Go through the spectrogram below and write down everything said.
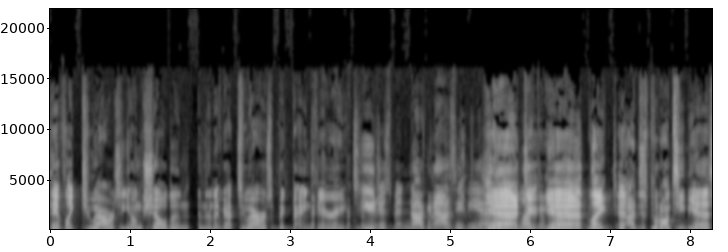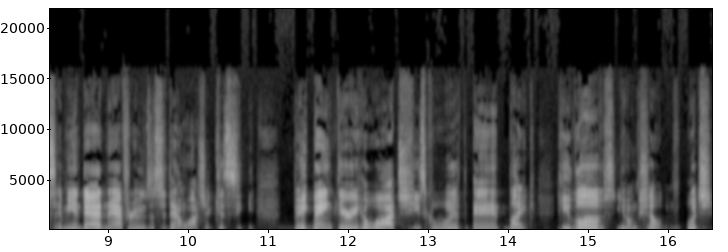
They have like two hours of Young Sheldon, and then they've got two hours of Big Bang Theory. So you just been knocking out CBS. Yeah, left dude. and Yeah, right. like I just put on TBS, and me and Dad in the afternoons will sit down and watch it because Big Bang Theory he'll watch. He's cool with, and like he loves Young Sheldon, which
